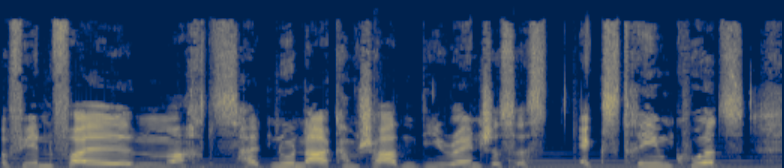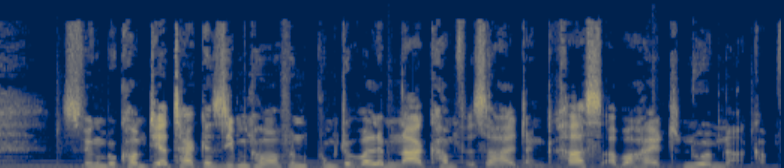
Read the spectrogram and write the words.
auf jeden Fall macht es halt nur Nahkampfschaden. Die Range ist extrem kurz. Deswegen bekommt die Attacke 7,5 Punkte, weil im Nahkampf ist er halt dann krass, aber halt nur im Nahkampf.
